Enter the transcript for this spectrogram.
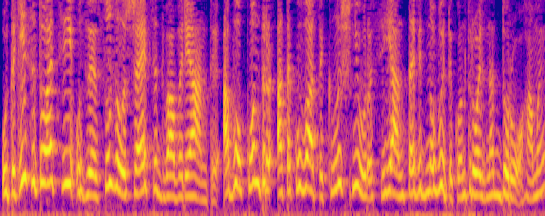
У такій ситуації у ЗСУ залишається два варіанти: або контратакувати клишню росіян та відновити контроль над дорогами.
